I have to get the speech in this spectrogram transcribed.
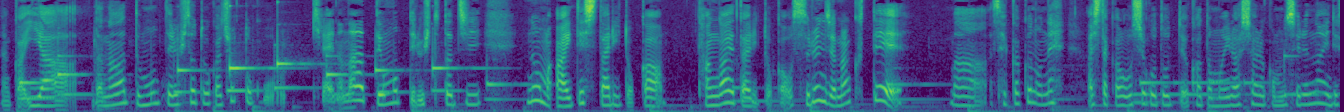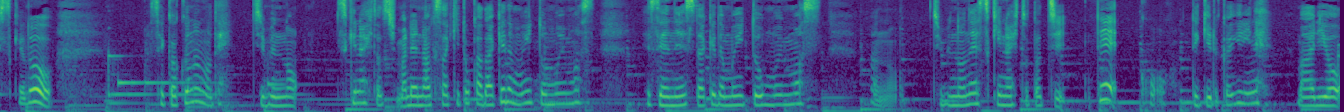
なんか嫌だなって思ってる人とかちょっとこう嫌いだなって思ってる人たちのま相手したりとか考えたりとかをするんじゃなくてまあせっかくのね明日からお仕事っていう方もいらっしゃるかもしれないですけどせっかくなので自分の好きな人たち、まあ、連絡先とかだけでもいいと思います。SNS だけでもいいと思います。あの自分のね好きな人たちでこうできる限りね周りを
